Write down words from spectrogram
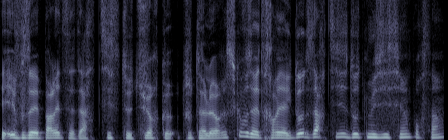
Et vous avez parlé de cet artiste turc tout à l'heure. Est-ce que vous avez travaillé avec d'autres artistes, d'autres musiciens pour ça?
